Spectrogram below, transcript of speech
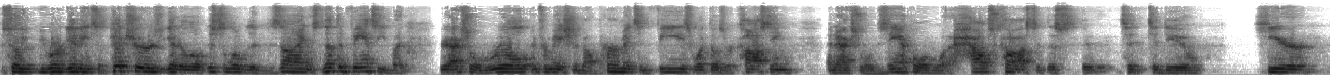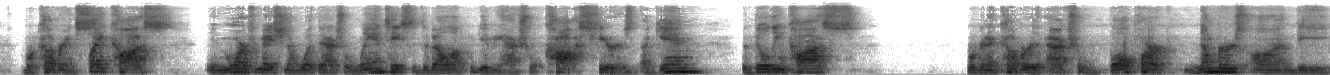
so you were giving some pictures, you get a little, just a little bit of design. It's nothing fancy, but your actual real information about permits and fees, what those are costing an actual example of what a house costs at this to, to do. Here, we're covering site costs and more information on what the actual land takes to develop, giving actual costs. Here is again the building costs. We're going to cover actual ballpark numbers on the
